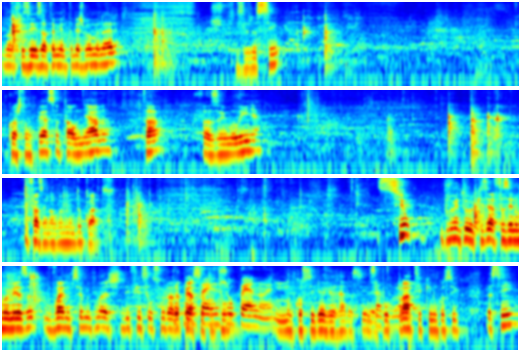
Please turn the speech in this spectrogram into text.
vamos fazer exatamente da mesma maneira. Vamos fazer assim. Encostam peça, está alinhada. Está. Fazem uma linha. E fazem novamente o corte. Se eu, porventura, quiser fazer numa mesa, vai-me ser muito mais difícil segurar Porque a peça. não tens porque o pé, não é? não consigo agarrar assim, é pouco prático e não consigo. Assim,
